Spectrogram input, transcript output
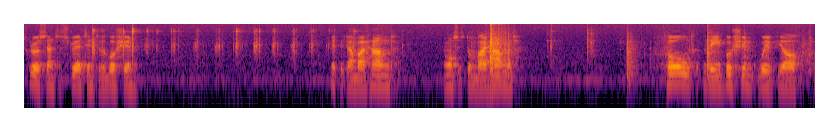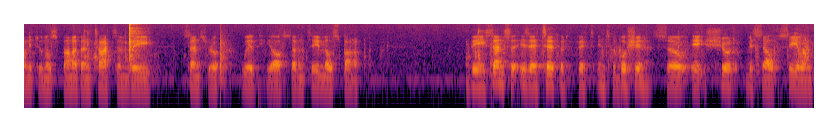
Screw a sensor straight into the bushing nip it down by hand. And once it's done by hand hold the bushing with your 22mm spanner then tighten the sensor up with your 17mm spanner the sensor is a tapered fit into the bushing so it should be self-sealing.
